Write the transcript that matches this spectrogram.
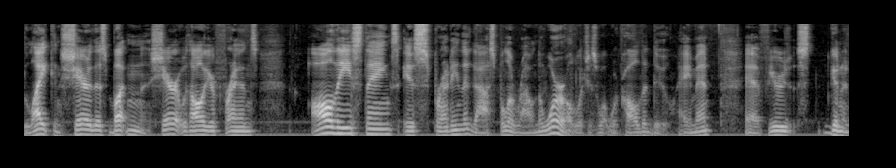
like and share this button and share it with all your friends all these things is spreading the gospel around the world which is what we're called to do. Amen. If you're going to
